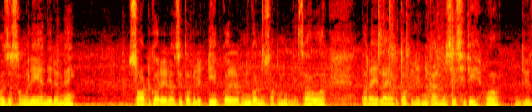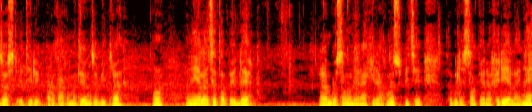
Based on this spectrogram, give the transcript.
मजासँगले यहाँनिर नै सर्ट गरेर चाहिँ तपाईँले टेप गरेर पनि गर्नु सक्नुहुनेछ हो। तर यसलाई अब तपाईँले निकाल्नुहोस् यसरी हो। यो जस्ट यति अड्काएको मात्रै हुन्छ भित्र हो। अनि यसलाई चाहिँ तपाईँहरूले राम्रोसँगले राखिराख्नुहोस् पछि तपाईँले सकेर फेरि यसलाई नै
